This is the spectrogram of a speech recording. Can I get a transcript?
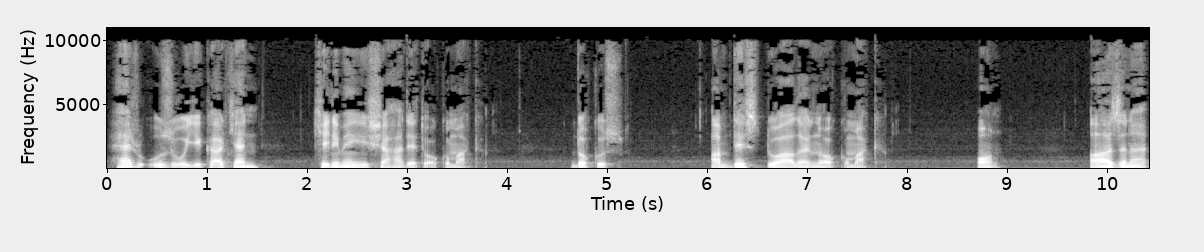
Her uzvu yıkarken kelime-i şehadet okumak. 9. Abdest dualarını okumak. 10. Ağzına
